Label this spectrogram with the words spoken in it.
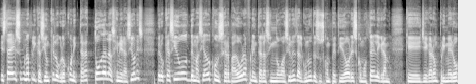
Esta es una aplicación que logró conectar a todas las generaciones, pero que ha sido demasiado conservadora frente a las innovaciones de algunos de sus competidores como Telegram, que llegaron primero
